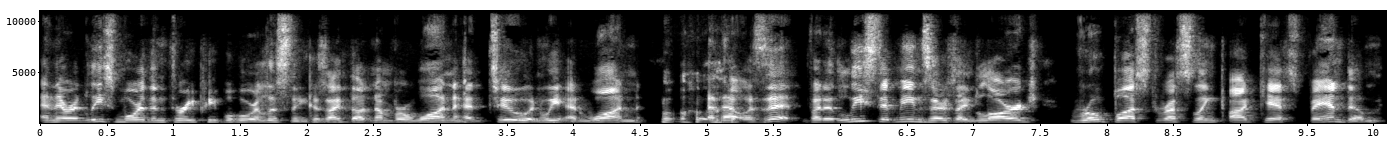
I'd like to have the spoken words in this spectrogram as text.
and there are at least more than three people who are listening. Because I thought number one had two, and we had one, and that was it. But at least it means there's a large, robust wrestling podcast fandom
